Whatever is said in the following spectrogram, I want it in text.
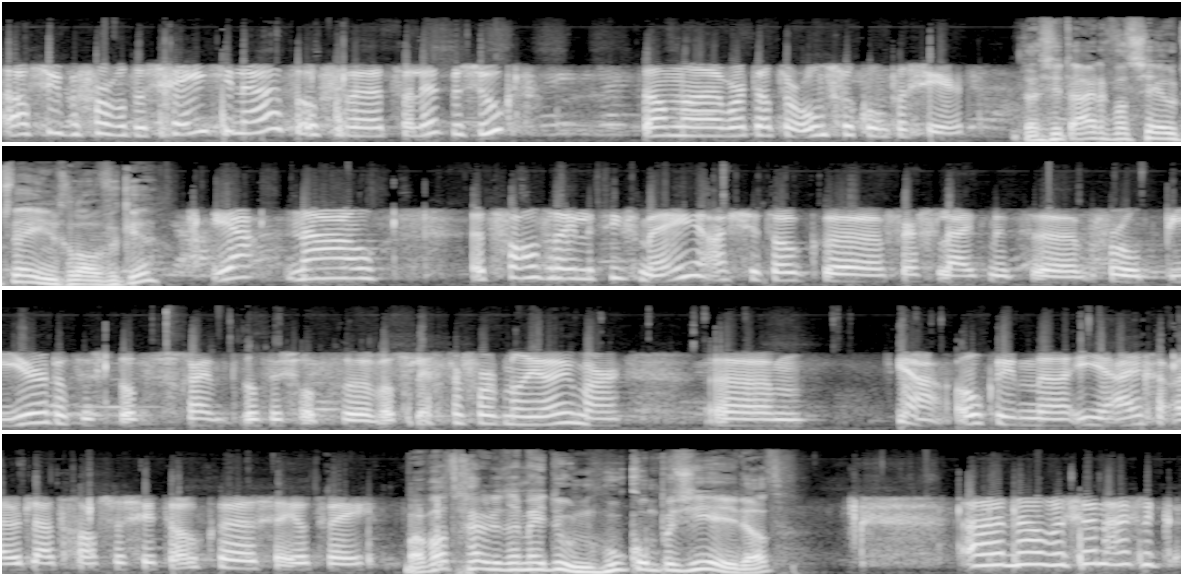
als u bijvoorbeeld een scheetje laat of het toilet bezoekt, dan wordt dat door ons gecompenseerd. Daar zit aardig wat CO2 in, geloof ik, hè? Ja, nou, Het valt relatief mee. Als je het ook eh, vergelijkt met eh, bijvoorbeeld bier. Dat is, dat schijnt, dat is wat, eh, wat slechter voor het milieu. Maar ehm, ja, ook in, in je eigen uitlaatgassen zit ook eh, CO2. Maar wat gaan jullie daarmee doen? Hoe compenseer je dat? Nou, we zijn eigenlijk...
